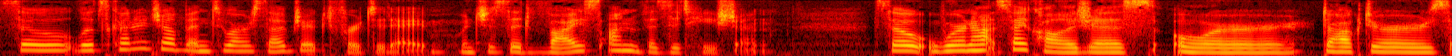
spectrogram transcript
So let's kind of jump into our subject for today, which is advice on visitation. So, we're not psychologists or doctors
